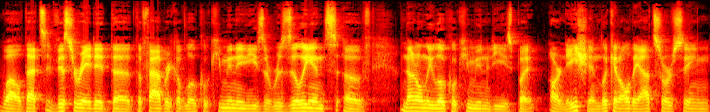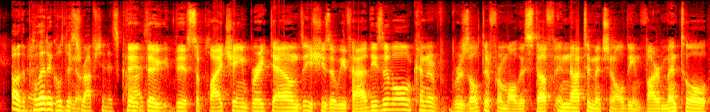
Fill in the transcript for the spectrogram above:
well, that's eviscerated the the fabric of local communities, the resilience of not only local communities but our nation. Look at all the outsourcing, Oh, the uh, political you know, disruption is the, caused. the the supply chain breakdowns, issues that we've had. These have all kind of resulted from all this stuff, and not to mention all the environmental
